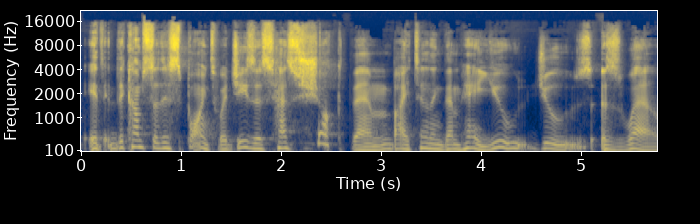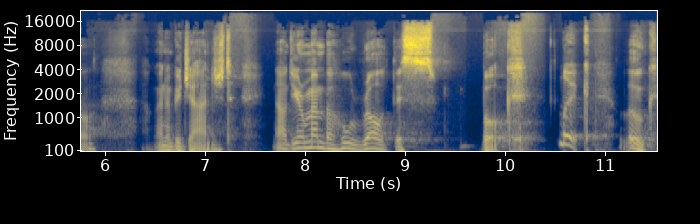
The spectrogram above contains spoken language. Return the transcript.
it, it comes to this point where Jesus has shocked them by telling them, hey, you Jews as well are going to be judged. Now, do you remember who wrote this book? Luke, Luke.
